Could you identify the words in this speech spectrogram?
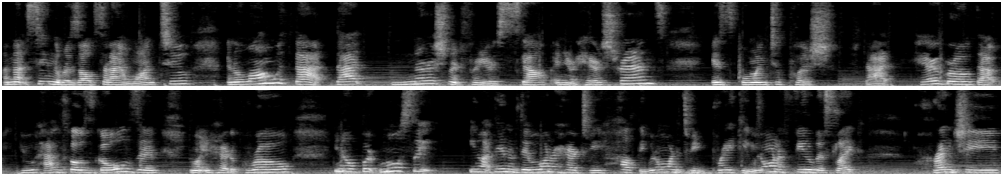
I'm not seeing the results that I want to. And along with that, that nourishment for your scalp and your hair strands is going to push that hair growth that you have those goals in. You want your hair to grow, you know, but mostly you know, at the end of the day, we want our hair to be healthy. We don't want it to be breaking. We don't want to feel this like crunchy,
